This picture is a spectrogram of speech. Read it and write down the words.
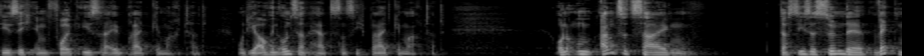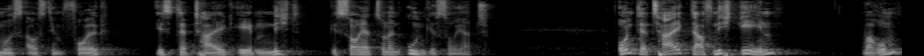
die sich im Volk Israel breit gemacht hat und die auch in unserem Herzen sich breit gemacht hat. Und um anzuzeigen, dass diese Sünde weg muss aus dem Volk, ist der Teig eben nicht gesäuert, sondern ungesäuert. Und der Teig darf nicht gehen. Warum?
